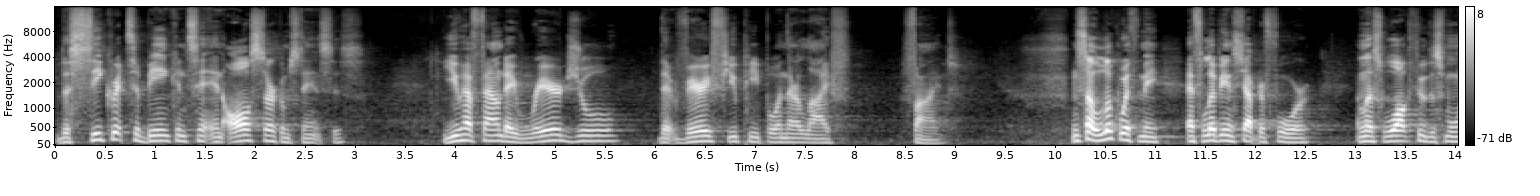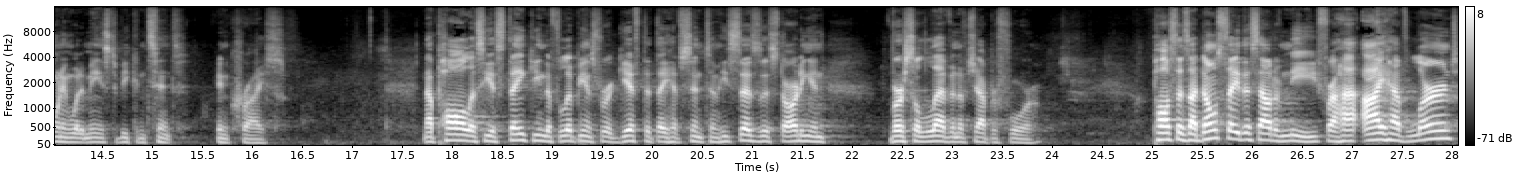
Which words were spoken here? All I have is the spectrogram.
the secret to being content in all circumstances, you have found a rare jewel that very few people in their life find. And so, look with me at Philippians chapter 4, and let's walk through this morning what it means to be content in Christ. Now, Paul, as he is thanking the Philippians for a gift that they have sent him, he says this starting in verse 11 of chapter 4. Paul says, I don't say this out of need, for I have learned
